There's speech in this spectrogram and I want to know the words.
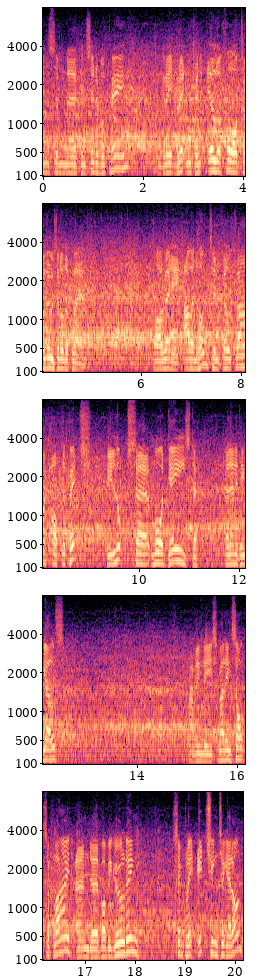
in some uh, considerable pain. And Great Britain can ill afford to lose another player. Already, Alan Hunte and Phil Clarke off the pitch. He looks uh, more dazed than anything else. Having the smelling salts applied, and uh, Bobby Goulding simply itching to get on.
